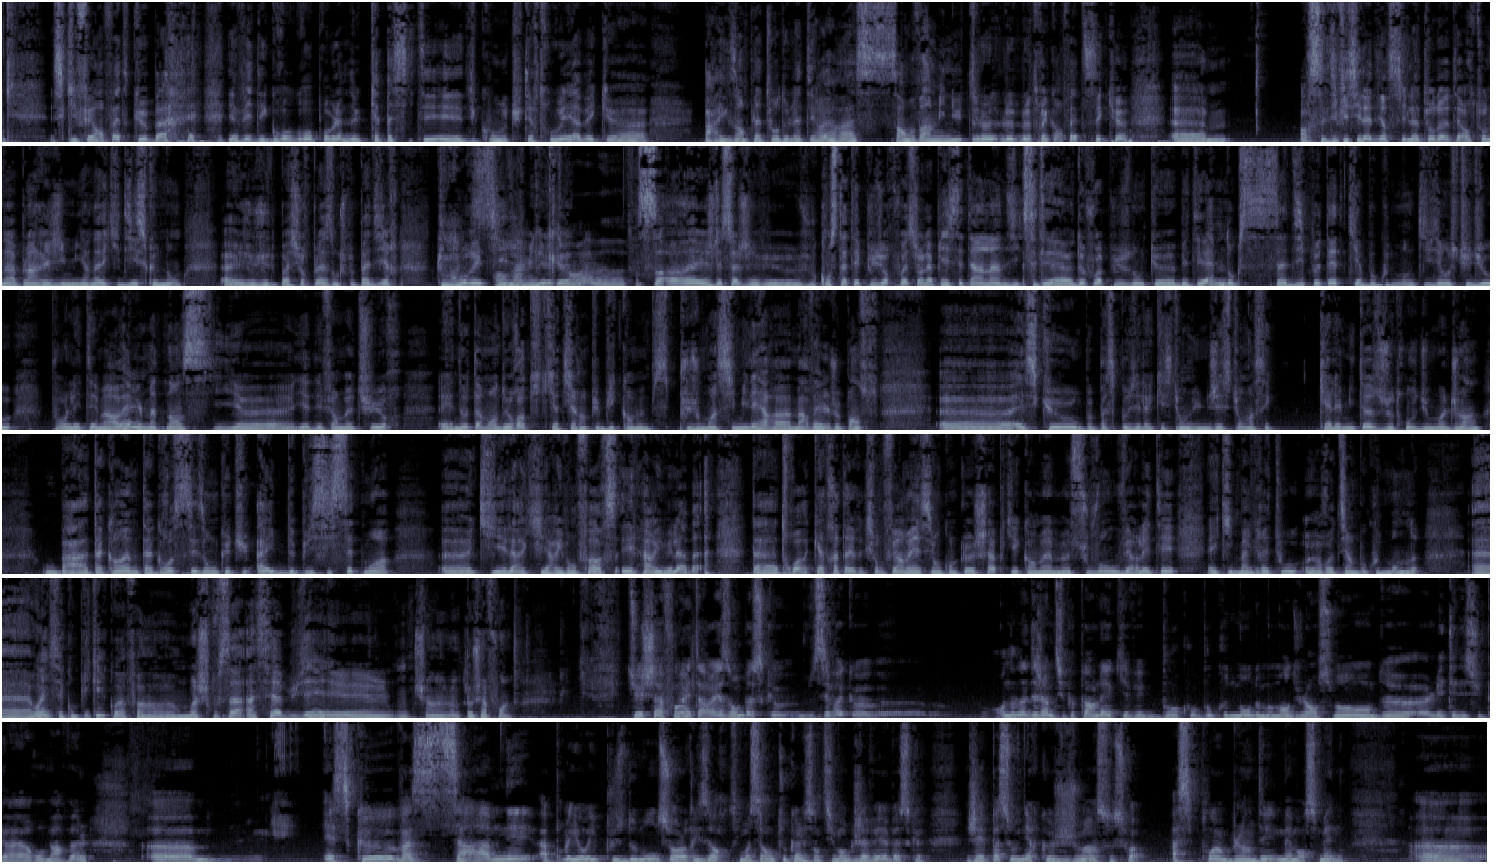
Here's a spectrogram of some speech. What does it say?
Ce qui fait en fait que bah il y avait des gros gros problèmes de capacité et du coup tu t'es retrouvé avec euh, par exemple la tour de la terreur à 120 minutes. Le, le, truc en fait c'est que euh, alors c'est difficile à dire si la tour de la terreur tournait à plein régime. Il y en a qui disent que non. Euh, je, je suis pas sur place donc je peux pas dire. Toujours est-il 120 minutes que quand même. euh, ça, euh, je ça, j'ai vu, je constaté plusieurs fois sur l'appli, c'était un lundi. C'était euh, deux fois plus donc euh, BTM, donc ça dit peut-être qu'il y a beaucoup de monde qui vient au studio pour l'été Marvel. Maintenant, si euh, il y a des fermetures et notamment de Rock qui attire un public quand même plus ou moins similaire à Marvel, je pense. euh, Est-ce que on peut pas se poser la question d'une gestion assez calamiteuse, je trouve, du mois de juin, où bah t'as quand même ta grosse saison que tu hype depuis 6-7 mois euh, qui est là, qui arrive en force, et arrivé là, bah, t'as trois, quatre attractions fermées, si on compte le Chap, qui est quand même souvent ouvert l'été, et qui malgré tout euh, retient beaucoup de monde. Euh, ouais, c'est compliqué, quoi. Enfin, moi, je trouve ça assez abusé, et hum, je suis un, un peu chafouin. Tu es chafouin et t'as raison parce que c'est vrai que on en a déjà un petit peu parlé qu'il y avait beaucoup beaucoup de monde au moment du lancement de euh, l'été des super-héros Marvel. Euh, Est-ce que bah, ça a amené a priori plus de monde sur le resort? Moi, c'est en tout cas le sentiment que j'avais parce que j'avais pas souvenir que juin ce soit à ce point blindé, même en semaine. Euh,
